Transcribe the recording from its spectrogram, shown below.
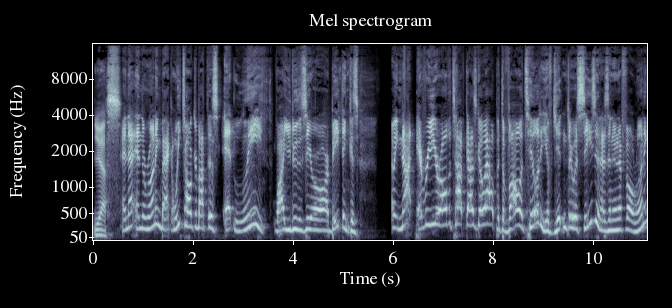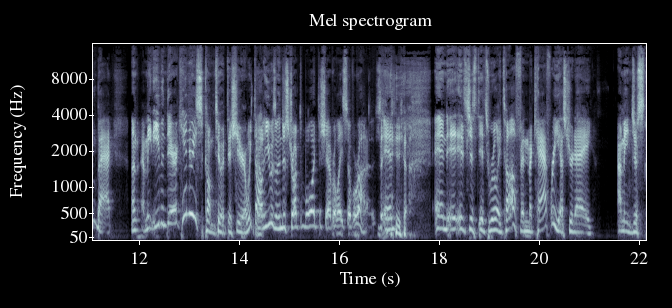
yes, and that and the running back. And we talked about this at length why you do the zero RB thing because. I mean, not every year all the top guys go out, but the volatility of getting through a season as an NFL running back. I mean, even Derrick Henry succumbed to it this year. We thought Yep. he was indestructible like the Chevrolet Silverados. And yeah. and it, it's just it's really tough. And McCaffrey yesterday, I mean, just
